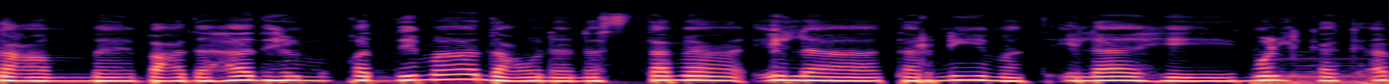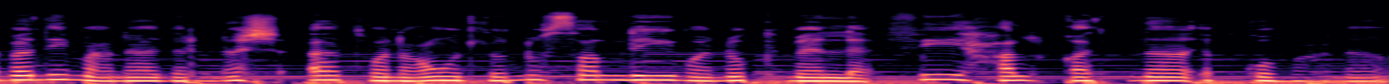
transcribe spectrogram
نعم بعد هذه المقدمة دعونا نستمع إلى ترنيمة إلهي ملكك أبدي مع نادر نشأت ونعود لنصلي ونكمل في حلقتنا. ابقوا معنا.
